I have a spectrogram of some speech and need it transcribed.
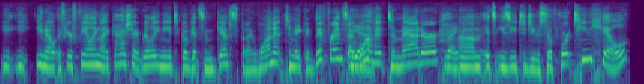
you, you, you know if you're feeling like, gosh, I really need to go get some gifts, but I want it to make a difference. I Yeah. want it to matter. Right. Um, it's easy to do. So 14 Hill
